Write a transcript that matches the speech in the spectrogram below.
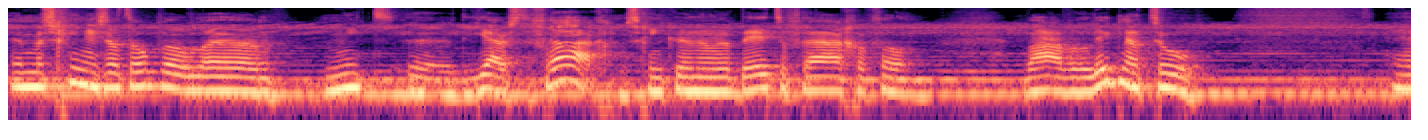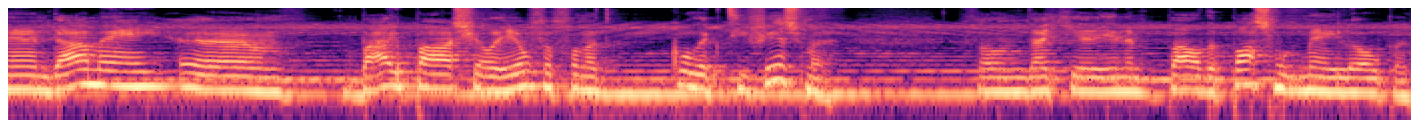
En misschien is dat ook wel niet de juiste vraag. Misschien kunnen we beter vragen van waar wil ik naartoe? En daarmee bypass je al heel veel van het collectivisme. Van dat je in een bepaalde pas moet meelopen.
